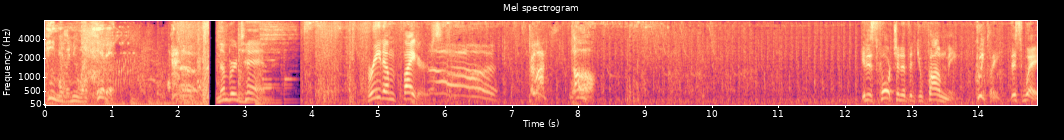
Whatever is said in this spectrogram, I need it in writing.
He never knew I hit it. Number 10. Freedom Fighters. It is fortunate that you found me. Quickly, this way.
